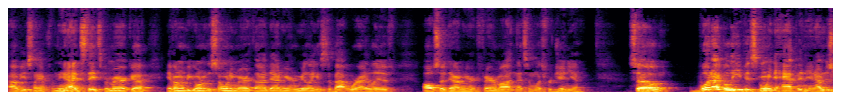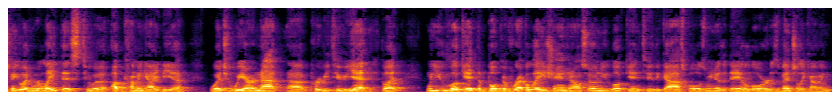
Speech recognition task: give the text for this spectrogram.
Obviously, I'm from the United States of America. If I'm going to be going to the Winning Marathon down here in Wheeling, this is about where I live. Also down here in Fairmont, and that's in West Virginia. So what I believe is going to happen, and I'm just going to go ahead and relate this to an upcoming idea, which we are not uh, privy to yet, but when you look at the book of Revelation and also when you look into the Gospels, we know the day of the Lord is eventually coming.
